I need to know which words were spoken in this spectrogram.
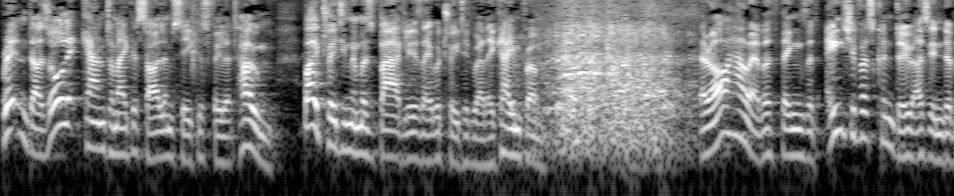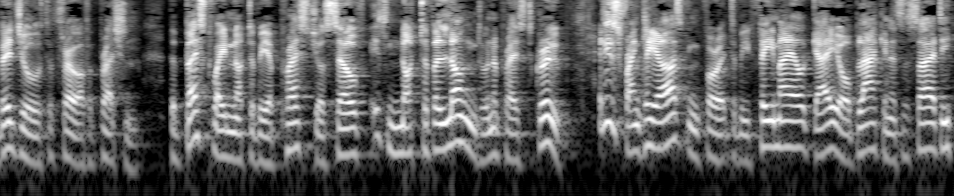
Britain does all it can to make asylum seekers feel at home by treating them as badly as they were treated where they came from. There are, however, things that each of us can do as individuals to throw off oppression. The best way not to be oppressed yourself is not to belong to an oppressed group. It is frankly asking for it to be female, gay, or black in a society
